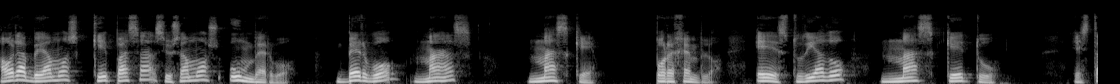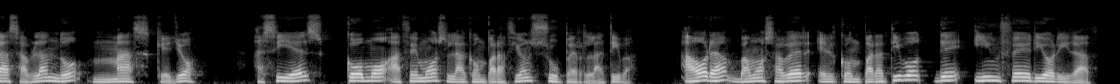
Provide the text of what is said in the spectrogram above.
Ahora veamos qué pasa si usamos un verbo. Verbo más más que. Por ejemplo, he estudiado más que tú estás hablando más que yo. Así es como hacemos la comparación superlativa. Ahora vamos a ver el comparativo de inferioridad,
